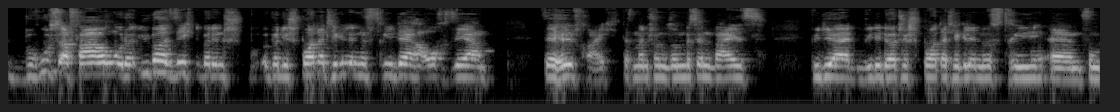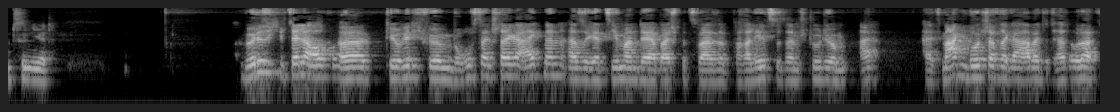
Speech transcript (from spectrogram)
Berufserfahrung oder Übersicht über, den, über die Sportartikelindustrie wäre auch sehr, sehr hilfreich, dass man schon so ein bisschen weiß, wie die, wie die deutsche Sportartikelindustrie ähm, funktioniert. Würde sich die Stelle auch äh, theoretisch für einen Berufseinsteiger eignen? Also jetzt jemand, der beispielsweise parallel zu seinem Studium äh, als Markenbotschafter gearbeitet hat oder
